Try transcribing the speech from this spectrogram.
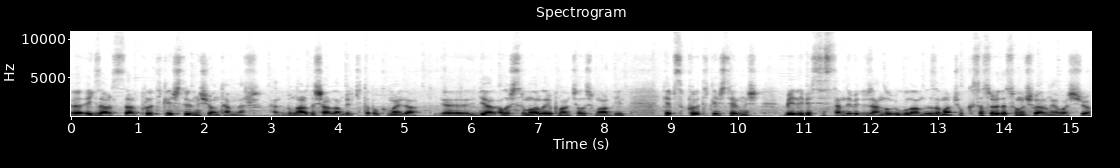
e, egzersizler pratikleştirilmiş yöntemler. Yani bunlar dışarıdan bir kitap okumayla, e, diğer alıştırmalarla yapılan çalışmalar değil. Hepsi pratikleştirilmiş. Belli bir sistemde ve düzende uygulandığı zaman çok kısa sürede sonuç vermeye başlıyor.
